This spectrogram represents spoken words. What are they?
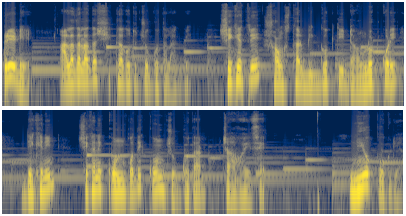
ট্রেডে আলাদা আলাদা শিক্ষাগত যোগ্যতা লাগবে। সেক্ষেত্রে সংস্থার বিজ্ঞপ্তি ডাউনলোড করে দেখে নিন সেখানে কোন পদে কোন যোগ্যতার চাওয়া হয়েছে। নিয়োগ প্রক্রিয়া।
